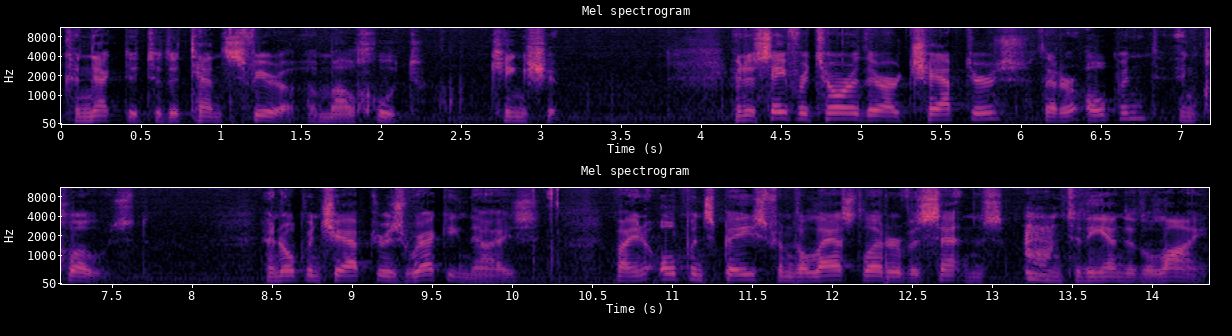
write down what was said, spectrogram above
connected to the tenth sphere of Malchut, kingship. In a Sefer Torah, there are chapters that are opened and closed. An open chapter is recognized by an open space from the last letter of a sentence to the end of the line.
